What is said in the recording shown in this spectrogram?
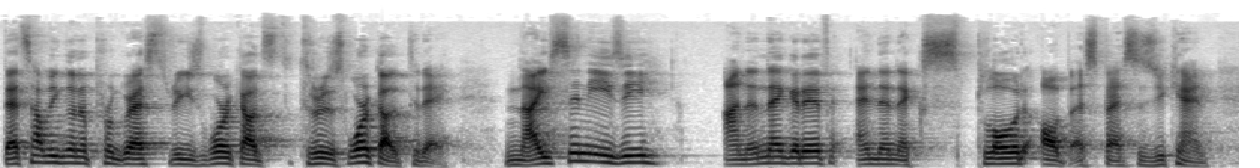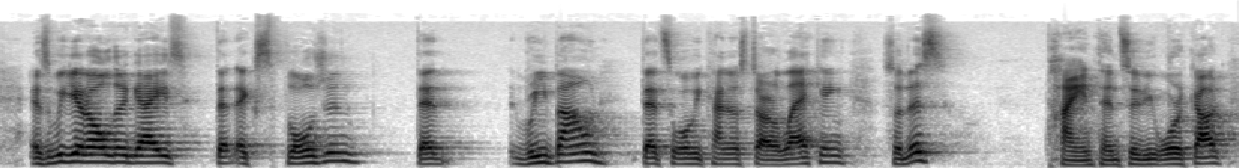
That's how we're gonna progress through these workouts, through this workout today. Nice and easy, on a negative and then explode up as fast as you can. As we get older, guys, that explosion, that rebound, that's what we kind of start lacking. So this high intensity workout,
